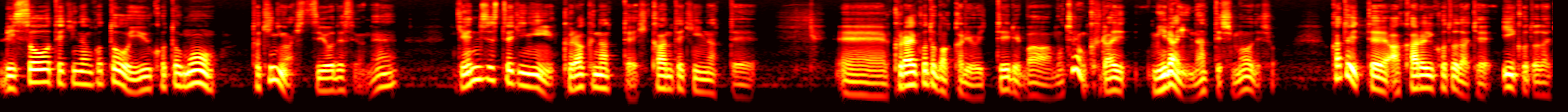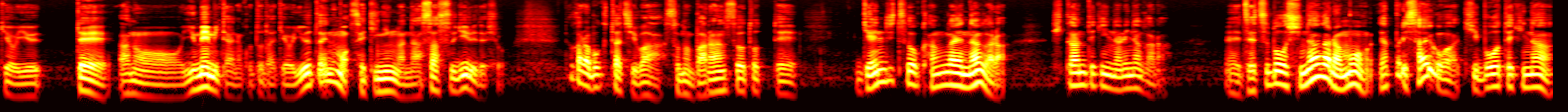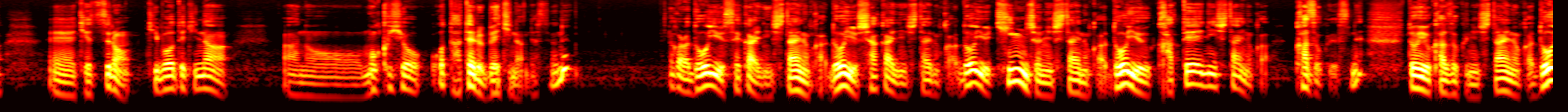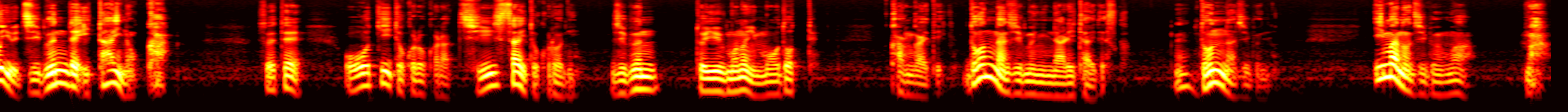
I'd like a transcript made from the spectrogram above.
理想的なことを言うことも時には必要ですよね。現実的に暗くなって悲観的になって、えー暗いことばっかりを言っていればもちろん暗い未来になってしまうでしょうかといって明るいことだけいいことだけを言ってあの夢みたいなことだけを言うというのも責任がなさすぎるでしょうだから僕たちはそのバランスをとって現実を考えながら悲観的になりながら、えー絶望しながらもやっぱり最後は希望的な、えー結論希望的な、あの目標を立てるべきなんですよね。だからどういう世界にしたいのかどういう社会にしたいのかどういう近所にしたいのかどういう家庭にしたいのか家族ですね。どういう家族にしたいのかどういう自分でいたいのか。そうやって大きいところから小さいところに自分というものに戻って考えていく。どんな自分になりたいですか、ね、どんな自分に？今の自分はまあ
